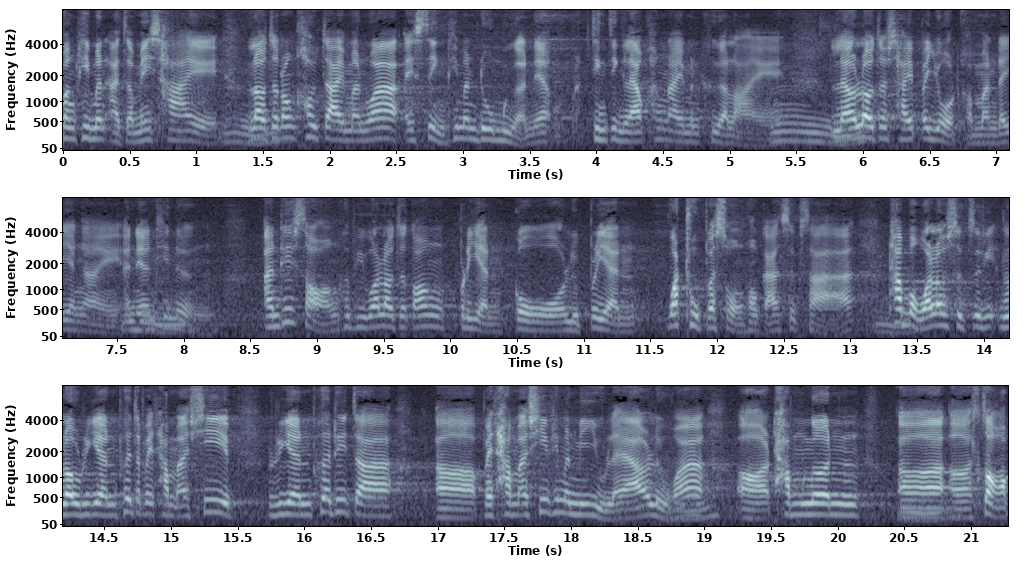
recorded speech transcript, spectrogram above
บางทีมันอาจจะไม่ใช่ เราจะต้องเข้าใจมันว่าไอ้สิ่งที่มันดูเหมือนเนี่ยจริง ๆ แล้วข้างในมันคืออะไร แล้วเราจะใช้ประโยชน์ของมันได้ยังไง อันนี้อันที่หนึ่งอันที่สองคือพี่ว่าเราจะต้องเปลี่ยนโก หรือเปลี่ยนวัตถุประสงค์ของการศึกษา ถ้าบอกว่าเราศึกษาเราเรียนเพื่อจะไปทำอาชีพ เรียนเพื่อที่จะเอ่อไปทำอาชีพที่มันมีอยู่แล้ว หรือว่าเอ่อทำเงินเอ่อเอ่อสอบ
